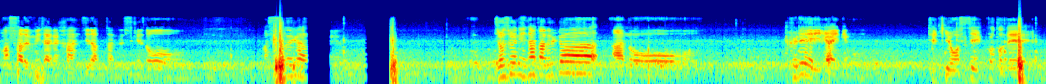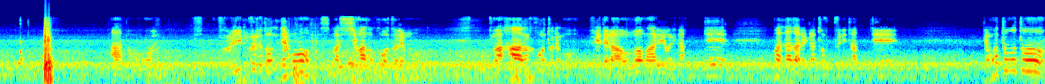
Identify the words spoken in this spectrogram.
ー、勝るみたいな感じだったんですけど、まあ、それが、徐々にナダルが、あのー、クレー以外にも適応していくことで、あのー、ウィンブルドンでも、まあ、芝のコートでも、まあ、ハードコートでもフェデラーを上回るようになって、まあ、ナダルがトップに立って、もともと、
